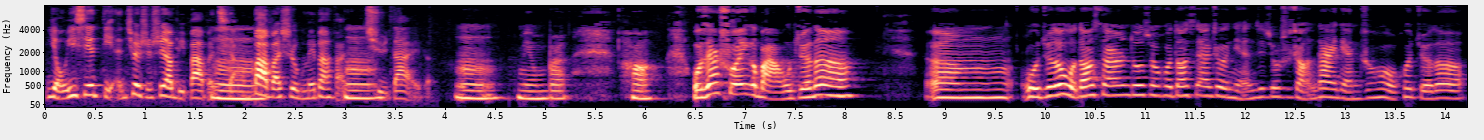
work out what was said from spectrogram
有一些点确实是要比爸爸强，爸爸是没办法取代的。嗯，明白。好，我再说一个吧，我觉得，嗯，我觉得我到三十多岁或到现在这个年纪，就是长大一点之后，我会觉得。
